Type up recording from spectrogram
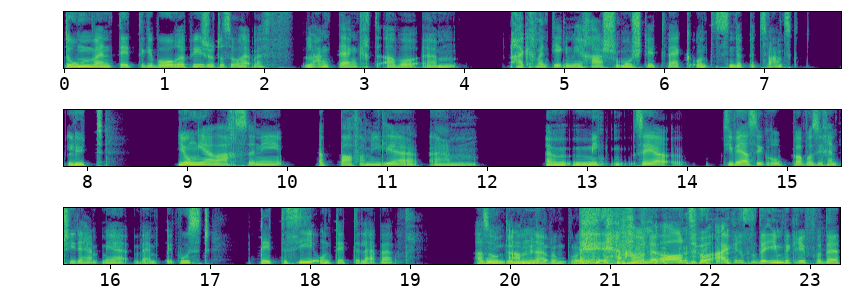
dumm, wenn du dort geboren bist oder so, hat man lang gedacht. Aber ähm, eigentlich, wenn du irgendwie kannst, musst du dort weg. Und das sind etwa 20 Leute, junge Erwachsene, ein paar Familien, ähm, ähm, mit sehr diverse Gruppen, die sich entschieden haben, wir wollen bewusst dort sein und dort leben. Also und an einem- an einem Ort, wo eigentlich so der Inbegriff von der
